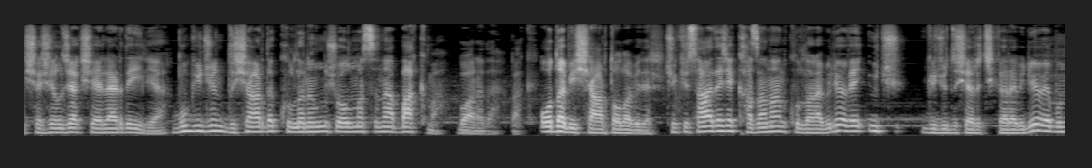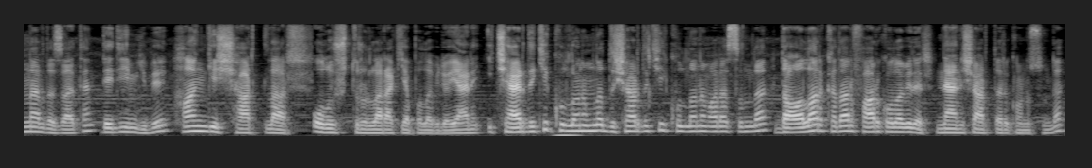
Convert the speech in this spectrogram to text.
şaşılacak şeyler değil ya. Bu gücün dışarıda kullanılmış olmasına bakma bu arada. Bak. O da bir şart olabilir. Çünkü sadece kazanan kullanabiliyor ve 3 gücü dışarı çıkarabiliyor ve bunlar da zaten dediğim gibi hangi şartlar oluşturularak yapılabiliyor. Yani içerideki kullanımla dışarıdaki kullanım arasında dağlar kadar fark olabilir nen şartları konusunda.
